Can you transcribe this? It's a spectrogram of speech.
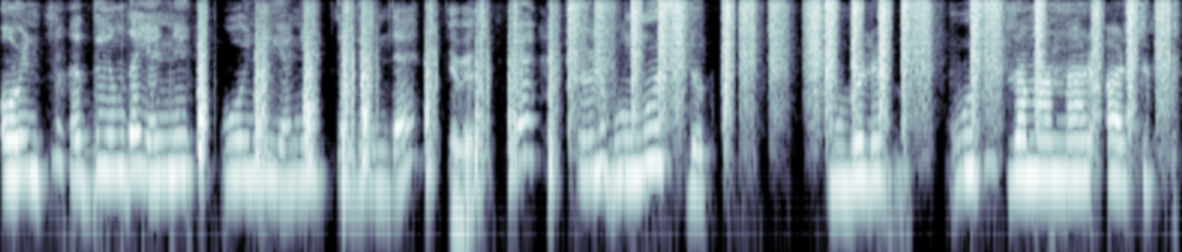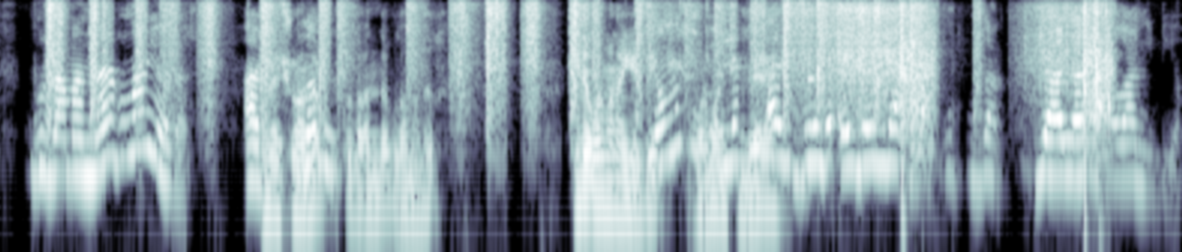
Oynadığımda yeni bu oyunu yeni yüklediğimde Evet. köylü bulmuştuk. Bu böyle bu zamanlar artık bu zamanlar bulamıyoruz. Artık Evet şu anda şu anda bulamadık. Yine ormana girdik. Musun? Orman Köylü içinde. böyle evlerine uzak yerlere falan gidiyor.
